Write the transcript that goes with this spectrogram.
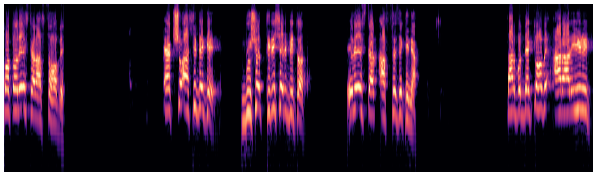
কত আসতে হবে? একশো আশি থেকে দুশো তিরিশের ভিতর রেজিস্টার আসতেছে কিনা? তারপর দেখতে হবে আর আর ইউনিট।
